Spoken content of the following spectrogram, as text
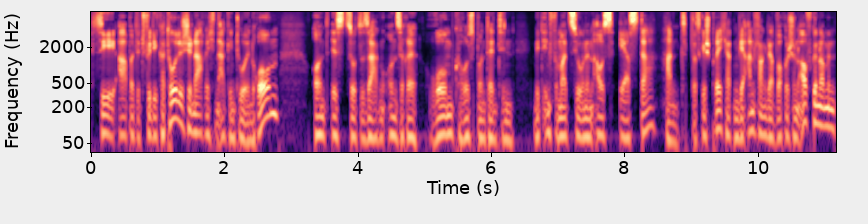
Sie arbeitet für die katholische Nachrichtenagentur in Rom und ist sozusagen unsere Rom-Korrespondentin mit Informationen aus erster Hand. Das Gespräch hatten wir Anfang der Woche schon aufgenommen.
